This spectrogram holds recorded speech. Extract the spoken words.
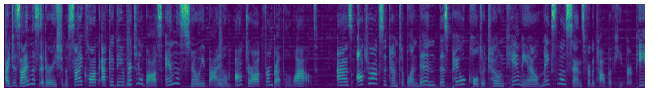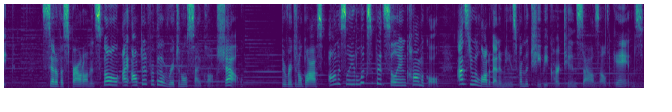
I designed this iteration of Cyclok after the original boss and the snowy biome Octorok from Breath of the Wild. As Octorok's attempt to blend in, this pale colder tone cameo makes the most sense for the top of Hebra Peak. Instead of a sprout on its skull, I opted for the original Cyclok's shell, the original boss honestly looks a bit silly and comical, as do a lot of enemies from the chibi cartoon style Zelda games.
